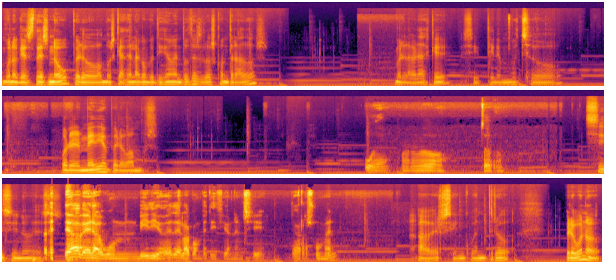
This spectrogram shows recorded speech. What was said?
Bueno, que es de Snow, pero vamos, que hacen la competición entonces dos contra dos. Bueno, la verdad es que sí, tiene mucho por el medio, pero vamos. Joder, no, todo. Sí, sí, no es. Debe haber algún vídeo ¿eh? de la competición en sí, de resumen. A ver si encuentro. Pero bueno,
